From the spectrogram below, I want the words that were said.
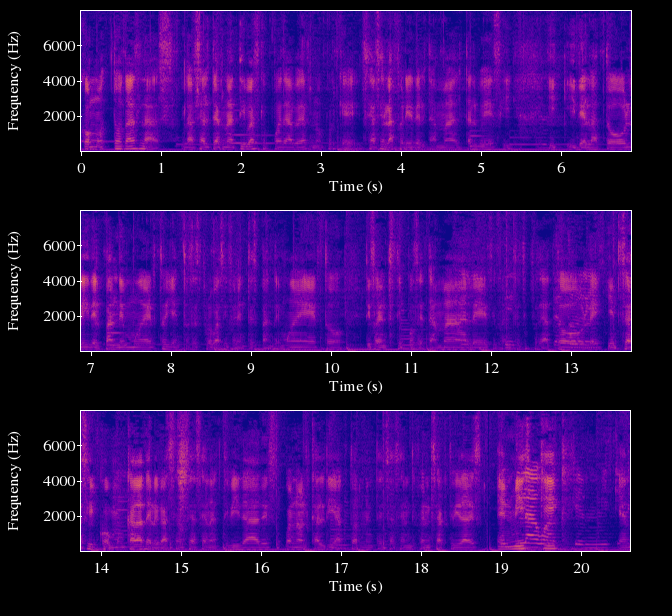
como todas las, las alternativas que puede haber, ¿no? Porque se hace la feria del tamal tal vez y, y, y del atole y del pan de muerto y entonces pruebas diferentes pan de muerto, diferentes tipos de tamales, diferentes tipos de atole. Y entonces así como en cada delegación se hacen actividades. Bueno, alcaldía actualmente se hacen diferentes actividades. En Mixquic, en en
